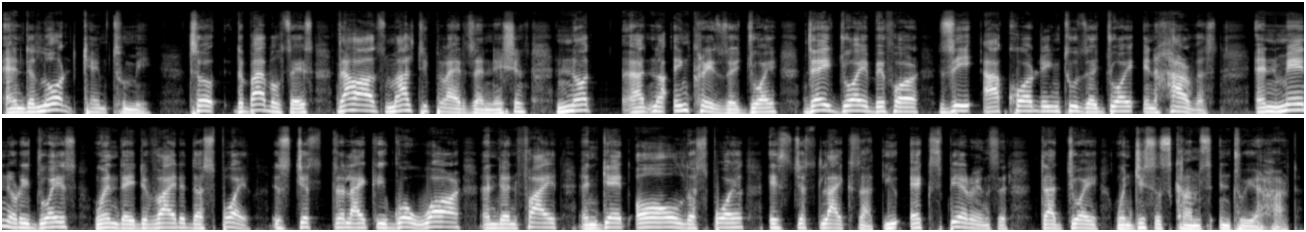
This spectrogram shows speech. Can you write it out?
and the Lord came to me. So the Bible says, "Thou hast multiplied the nations, not uh, not increase the joy. They joy before thee according to the joy in harvest. And men rejoice when they divided the spoil. It's just like you go war and then fight and get all the spoil. It's just like that. You experience that joy when Jesus comes into your heart.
